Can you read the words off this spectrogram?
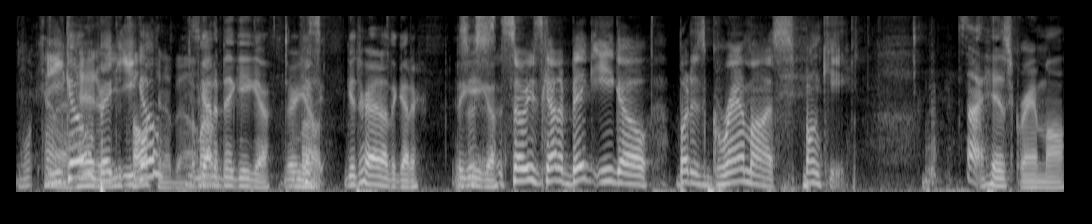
what kind Ego? of head are Big you ego? talking about? He's got a big ego. There you go. Get your head out of the gutter. Big this- ego. So he's got a big ego, but his grandma is spunky. It's not his grandma,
